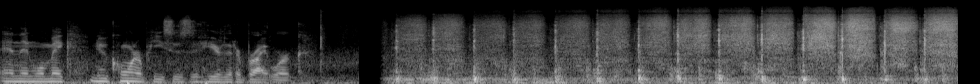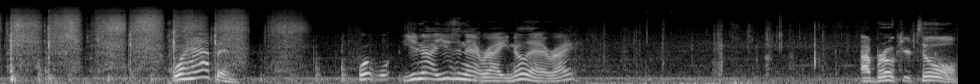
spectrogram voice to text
and then we'll make new corner pieces here that are bright work. What happened? What, what, You're not using that right. You know that, right? I broke your tool.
